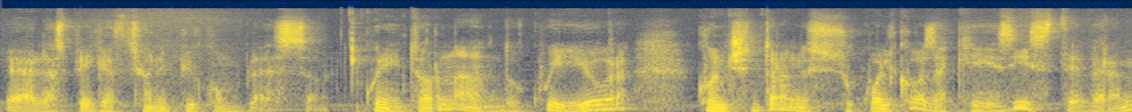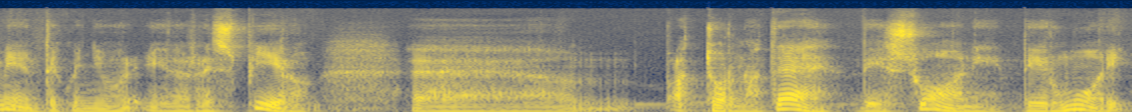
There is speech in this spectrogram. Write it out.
eh, la spiegazione più complessa. Quindi tornando qui ora, concentrandosi su qualcosa che esiste veramente, quindi il respiro eh, attorno a te, dei suoni, dei rumori,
